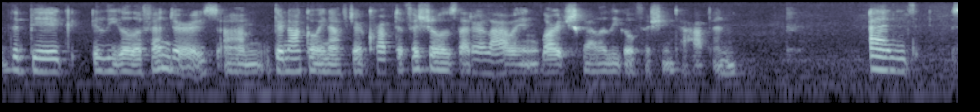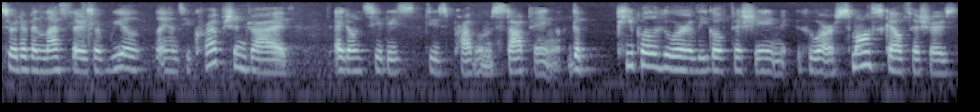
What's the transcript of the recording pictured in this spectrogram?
the big illegal offenders. Um, they're not going after corrupt officials that are allowing large scale illegal fishing to happen. And sort of unless there's a real anti corruption drive, I don't see these, these problems stopping. The people who are illegal fishing, who are small scale fishers,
